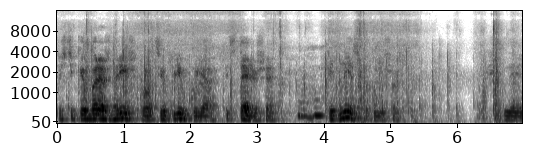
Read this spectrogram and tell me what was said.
Ти ж тільки обережно ріж, бо цю плівку я підстелю ще під низ, тому що не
